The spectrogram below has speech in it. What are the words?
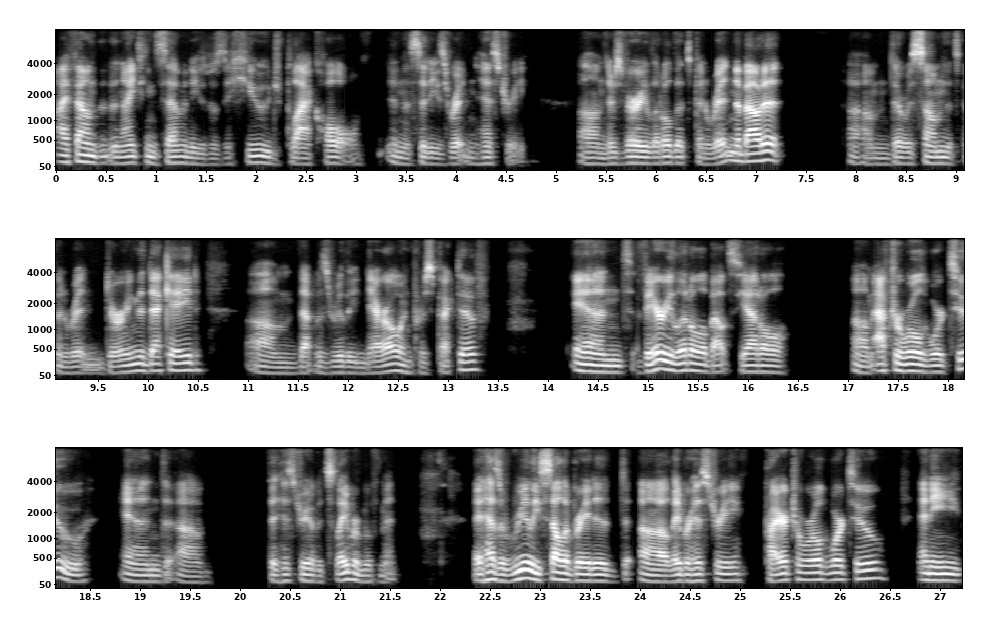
I found that the 1970s was a huge black hole in the city's written history. Um, there's very little that's been written about it. Um, there was some that's been written during the decade um, that was really narrow in perspective and very little about Seattle um, after World War II and uh, the history of its labor movement. It has a really celebrated uh, labor history prior to World War II. Any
